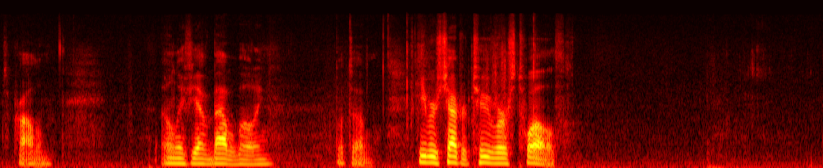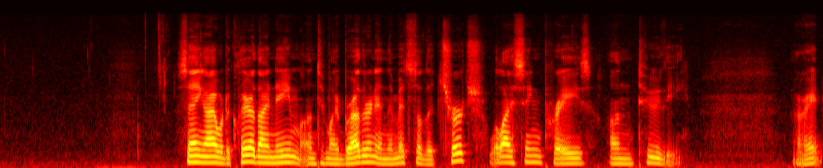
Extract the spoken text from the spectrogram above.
It's a problem. Only if you have a Babel building. But uh, Hebrews chapter 2, verse 12. Saying, I will declare thy name unto my brethren in the midst of the church, will I sing praise unto thee. All right.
